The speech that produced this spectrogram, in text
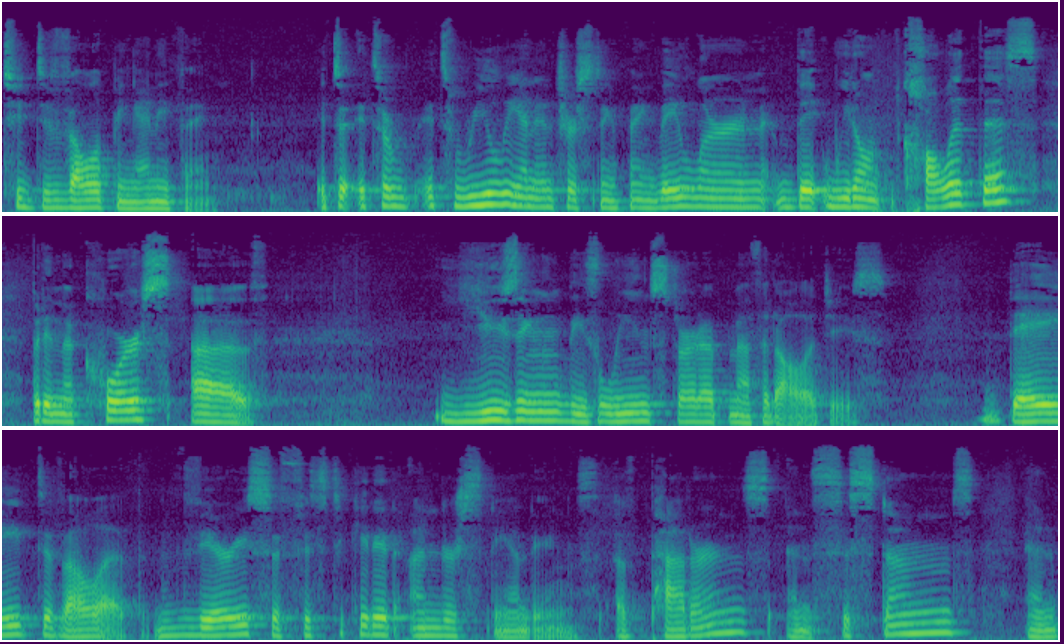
to developing anything it's a, it's a it's really an interesting thing. They learn that we don't call it this, but in the course of using these lean startup methodologies, they develop very sophisticated understandings of patterns and systems and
